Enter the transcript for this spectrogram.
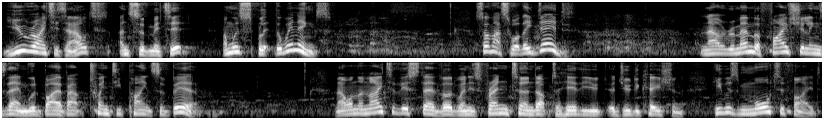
you write it out and submit it, and we'll split the winnings. So that's what they did. Now, remember, five shillings then would buy about 20 pints of beer. Now, on the night of the Eisteddfod, when his friend turned up to hear the adjudication, he was mortified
